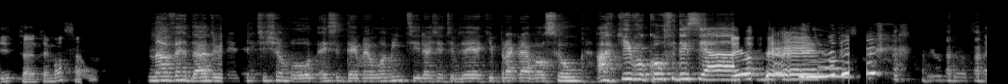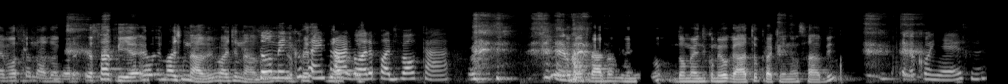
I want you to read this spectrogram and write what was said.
De tanta emoção. Na verdade, William, a gente te chamou. Esse tema é uma mentira. A gente veio aqui para gravar o seu arquivo confidencial. Meu Deus! Meu Deus, tá emocionado agora. Eu sabia, eu imaginava, eu imaginava. Domênico vai entrar agora, pode voltar. É, mas... entrar Domênico, Domênico, meu gato, para quem não sabe. Eu conheço, né?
